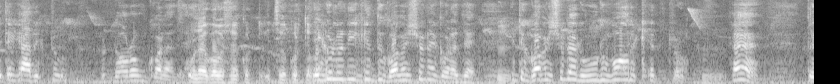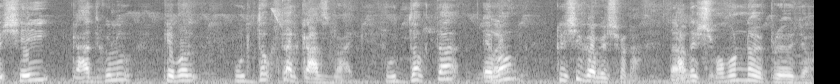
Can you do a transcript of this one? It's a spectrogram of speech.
এটাকে আরেকটু নরম করা যায়। ওনারা গবেষণা করতে ইচ্ছে করতে পারে এগুলো নিয়ে কিন্তু গবেষণা করা যায়। এটা গবেষণার উর্বর ক্ষেত্র হ্যাঁ? তো সেই কাজগুলো কেবল উদ্যোক্তার কাজ নয় উদ্যোক্তা এবং কৃষি গবেষণা তাদের সমন্বয় প্রয়োজন।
